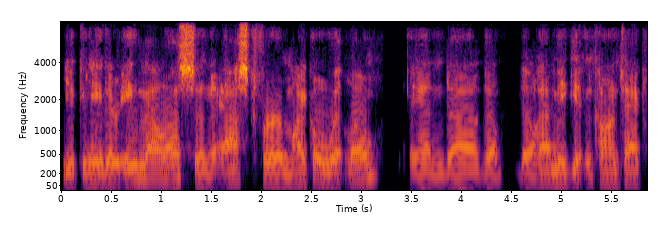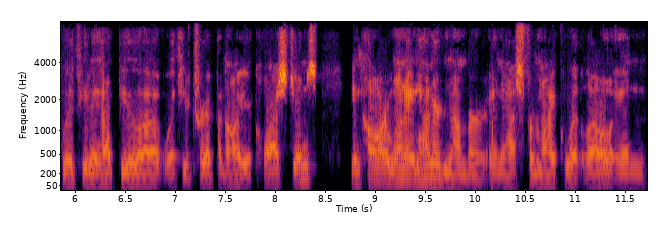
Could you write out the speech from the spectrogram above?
you can either email us and ask for Michael Whitlow, and uh, they'll they'll have me get in contact with you to help you uh, with your trip and all your questions. You can call our one eight hundred number and ask for Mike Whitlow, and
